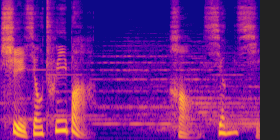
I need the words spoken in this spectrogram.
赤霄吹罢好相携。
